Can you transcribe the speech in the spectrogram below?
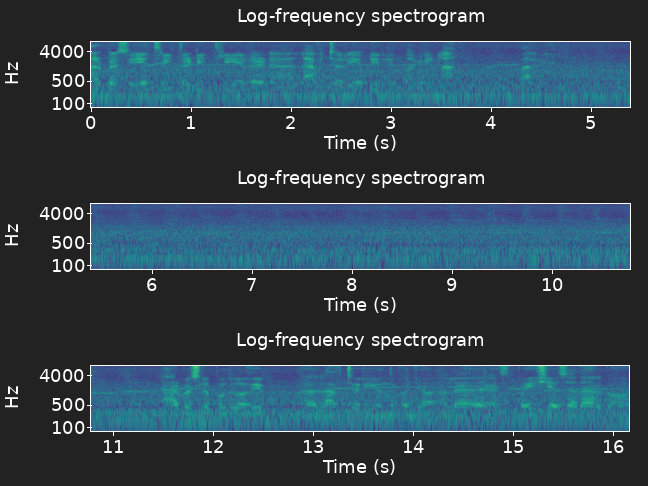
Airbus A three thirty three hundred laboratory எப்படி இருக்குன்னு பார்க்குறீங்களா பாருங்கள் பஸ்ஸில் பொதுவாகவே லேப்டரி வந்து கொஞ்சம் நல்ல ஸ்பைஷியஸாக தான் இருக்கும்.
